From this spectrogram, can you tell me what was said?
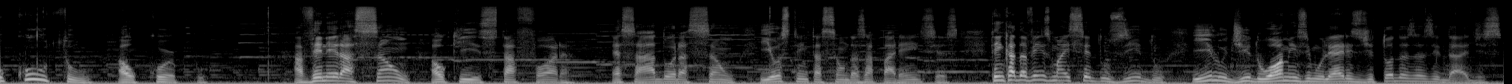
O culto ao corpo, a veneração ao que está fora, essa adoração e ostentação das aparências tem cada vez mais seduzido e iludido homens e mulheres de todas as idades.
